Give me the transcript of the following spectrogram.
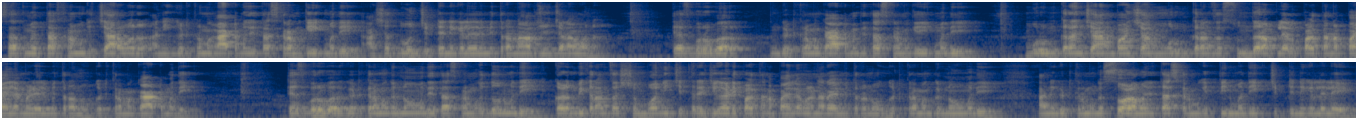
सातमध्ये तास क्रमांक चारवर आणि गट क्रमांक आठमध्ये तास क्रमांक एकमध्ये अशा दोन चिठ्ठ्याने निघालेल्या मित्रांनो अर्जुनच्या नावानं. त्याचबरोबर गट क्रमांक आठमध्ये तास क्रमांक एकमध्ये मुरुमकरांच्या अनबांशान मुरुमकरांचा सुंदर आपल्याला पळताना पाहायला मिळेल मित्रांनो गट क्रमांक आठमध्ये त्याचबरोबर गट क्रमांक नऊमध्ये तास क्रमांक दोनमध्ये कळंबीकरांचा शंभू आणि चित्राची गाडी पळताना पाहायला मिळणार आहे मित्रांनो. गट क्रमांक नऊमध्ये आणि गट क्रमांक सोळामध्ये तास क्रमांक तीनमध्ये एक चिठ्ठी निघालेली आहे.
